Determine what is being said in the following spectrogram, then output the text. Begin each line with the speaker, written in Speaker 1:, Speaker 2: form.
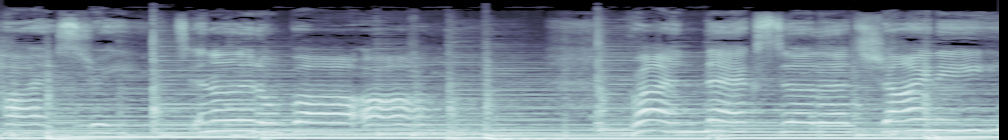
Speaker 1: high street in a little bar, right next to the Chinese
